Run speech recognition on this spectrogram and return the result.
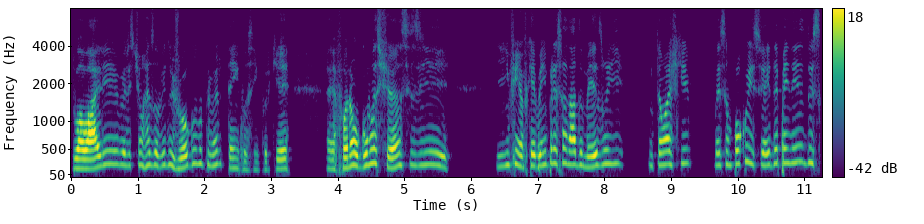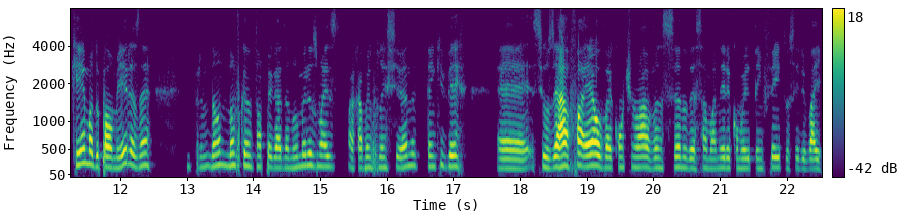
do Awali, eles tinham resolvido o jogo no primeiro tempo, assim, porque é, foram algumas chances e, e, enfim, eu fiquei bem impressionado mesmo e então acho que vai ser um pouco isso. E aí, dependendo do esquema do Palmeiras, né, não, não ficando tão apegado a números, mas acaba influenciando, tem que ver é, se o Zé Rafael vai continuar avançando dessa maneira como ele tem feito, se ele vai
